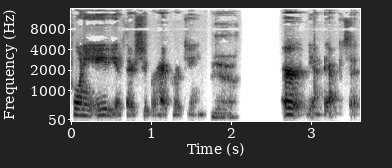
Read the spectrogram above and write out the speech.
2080 if they're super high protein. yeah. Or yeah, the opposite.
